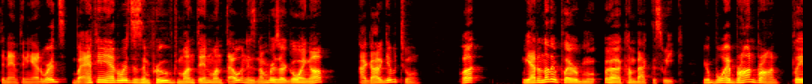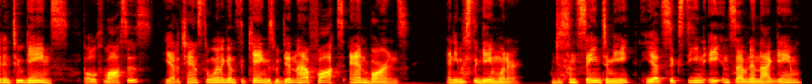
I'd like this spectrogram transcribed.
than Anthony Edwards. But Anthony Edwards has improved month in, month out, and his numbers are going up. I got to give it to him. But we had another player uh, come back this week. Your boy Bron Bron played in two games, both losses. He had a chance to win against the Kings, who didn't have Fox and Barnes, and he missed a game winner, which is insane to me. He had 16, 8, and 7 in that game.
